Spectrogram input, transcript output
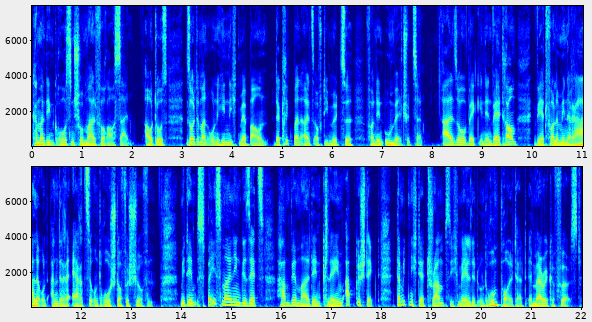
kann man den Großen schon mal voraus sein. Autos sollte man ohnehin nicht mehr bauen, da kriegt man eins auf die Mütze von den Umweltschützern. Also weg in den Weltraum, wertvolle Minerale und andere Erze und Rohstoffe schürfen. Mit dem Space Mining Gesetz haben wir mal den Claim abgesteckt, damit nicht der Trump sich meldet und rumpoltert, America First.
